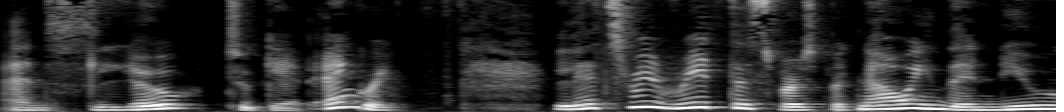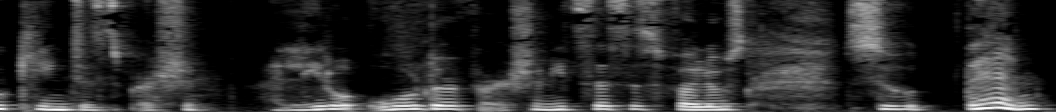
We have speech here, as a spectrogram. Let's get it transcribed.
and slow to get angry. Let's reread this verse, but now in the New King James Version, a little older version. It says as follows So then,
